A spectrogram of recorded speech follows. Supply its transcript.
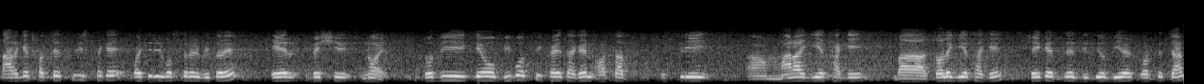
টার্গেট হচ্ছে তিরিশ থেকে পঁয়ত্রিশ বছরের ভিতরে এর বেশি নয়। যদি কেউ বিপত্তিক হয়ে থাকেন, অর্থাৎ স্ত্রী মারা গিয়ে থাকে বা চলে গিয়ে থাকে, সেই ক্ষেত্রে দ্বিতীয় বিয়ে করতে চান,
